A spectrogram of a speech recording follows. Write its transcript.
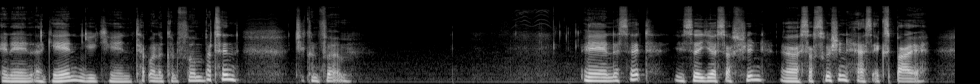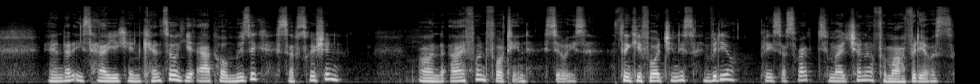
And then again, you can tap on the confirm button to confirm. And that's it. You say your subscription, uh, subscription has expired. And that is how you can cancel your Apple Music subscription on the iPhone 14 series. Thank you for watching this video. Please subscribe to my channel for more videos.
